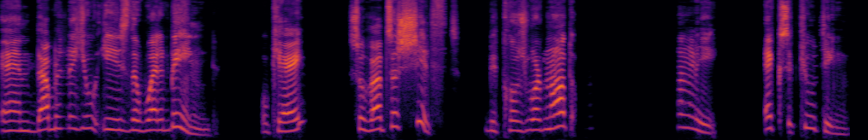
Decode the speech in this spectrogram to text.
And W is the well-being. Okay. So that's a shift because we're not only executing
